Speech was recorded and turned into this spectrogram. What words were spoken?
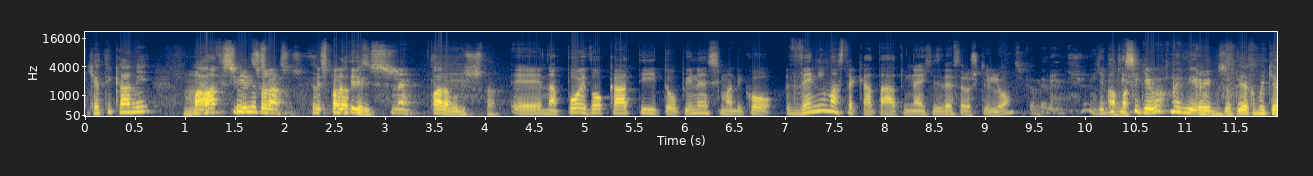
γιατί κάνει μάθηση για τις παρατηρήσεις. Ναι. Πάρα πολύ σωστά. Ε, να πω εδώ κάτι το οποίο είναι σημαντικό. Δεν είμαστε κατά του να έχεις δεύτερο σκύλο. Γιατί και εσύ και εγώ έχουμε δύο. Κρίνεις ότι έχουμε και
